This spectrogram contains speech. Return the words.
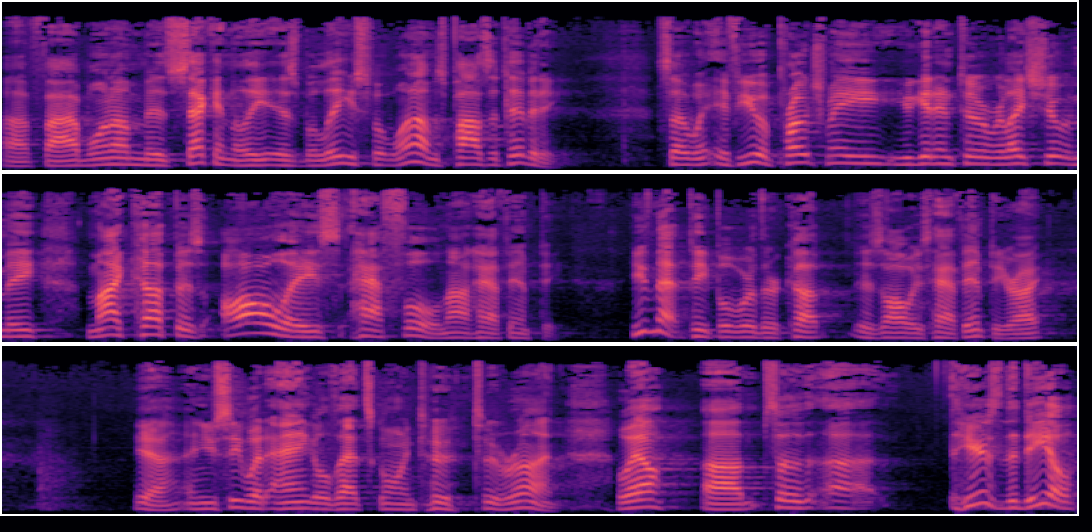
uh, five, one of them is, secondly, is beliefs, but one of them is positivity. So if you approach me, you get into a relationship with me, my cup is always half full, not half empty. You've met people where their cup is always half empty, right? Yeah, and you see what angle that's going to, to run. Well, um, so uh, here's the deal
